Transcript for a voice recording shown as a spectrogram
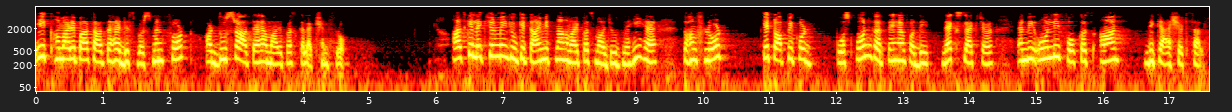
ایک ہمارے پاس آتا ہے ڈسبرسمنٹ فلوٹ اور دوسرا آتا ہے ہمارے پاس کلیکشن فلو آج کے لیکچر میں کیونکہ ٹائم اتنا ہمارے پاس موجود نہیں ہے، تو ہم فلوٹ کے ٹاپک کو پوسٹ پون کرتے ہیں for the next lecture and we only focus on the cash itself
